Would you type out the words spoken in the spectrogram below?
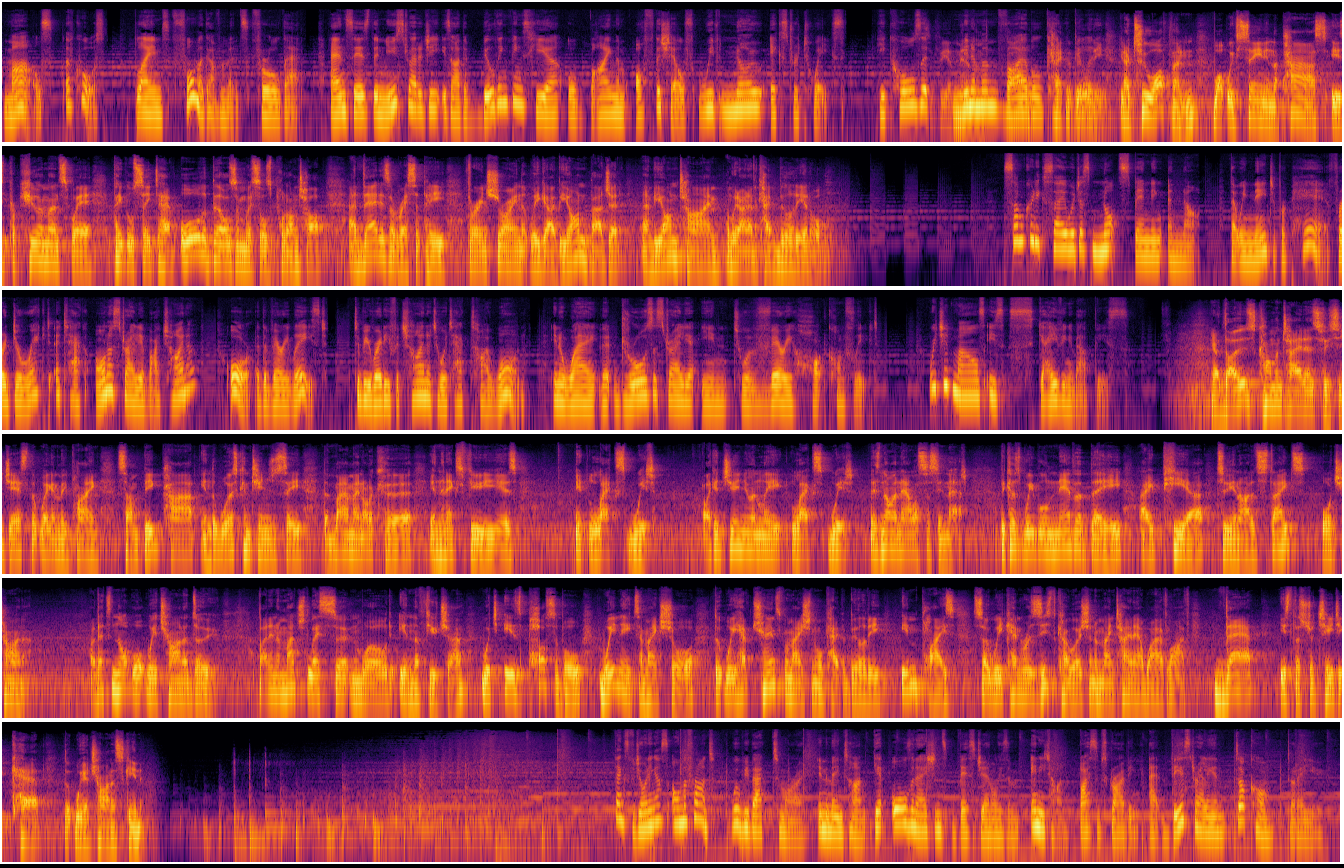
Marles, of course, blames former governments for all that and says the new strategy is either building things here or buying them off the shelf with no extra tweaks. He calls it minimum, minimum viable capability. capability. You know, too often what we've seen in the past is procurements where people seek to have all the bells and whistles put on top, and that is a recipe for ensuring that we go beyond budget and beyond time and we don't have a capability at all. Some critics say we're just not spending enough that we need to prepare for a direct attack on Australia by China, or at the very least, to be ready for China to attack Taiwan in a way that draws Australia into a very hot conflict. Richard Marles is scathing about this. You know, those commentators who suggest that we're going to be playing some big part in the worst contingency that may or may not occur in the next few years, it lacks wit. Like it genuinely lacks wit. There's no analysis in that because we will never be a peer to the United States or China. That's not what we're trying to do. But in a much less certain world in the future, which is possible, we need to make sure that we have transformational capability in place so we can resist coercion and maintain our way of life. That is the strategic cat that we're trying to skin. Thanks for joining us on The Front. We'll be back tomorrow. In the meantime, get all the nation's best journalism anytime by subscribing at theaustralian.com.au.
